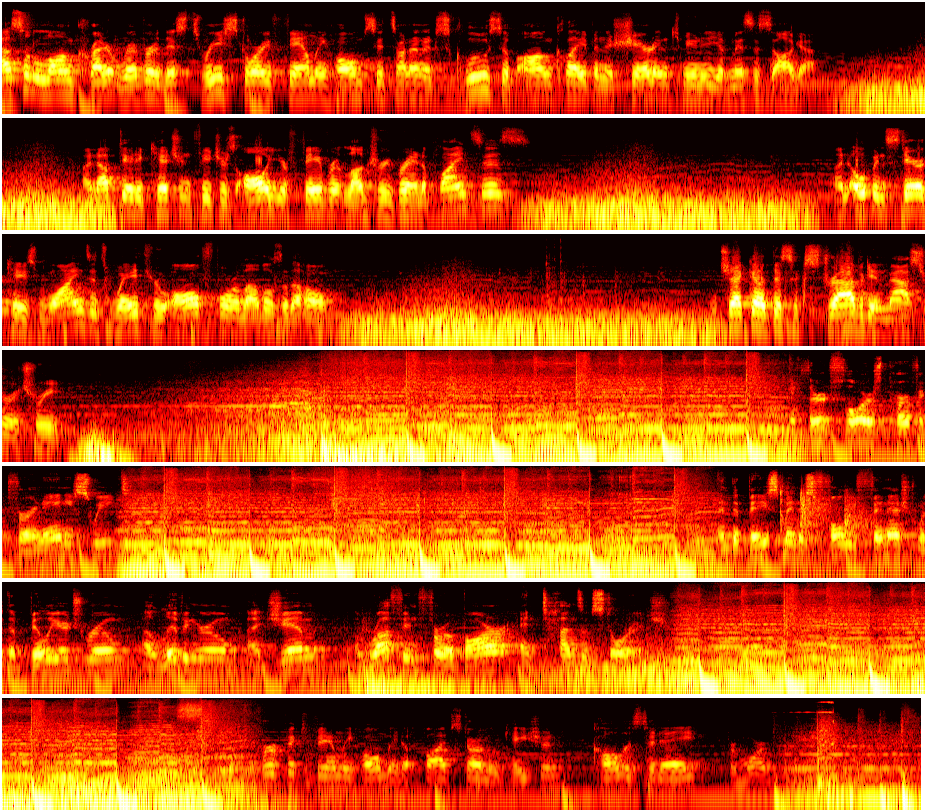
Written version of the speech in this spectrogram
Nestled along Credit River, this three-story family home sits on an exclusive enclave in the Sheridan community of Mississauga. An updated kitchen features all your favorite luxury brand appliances. An open staircase winds its way through all four levels of the home. And check out this extravagant master retreat. The third floor is perfect for a nanny suite. Basement is fully finished with a billiards room, a living room, a gym, a rough-in for a bar, and tons of storage. The perfect family home in a five-star location. Call us today for more information.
